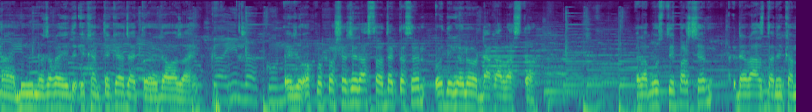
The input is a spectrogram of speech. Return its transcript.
হ্যাঁ বিভিন্ন জায়গায় এখান থেকে যাইতে যাওয়া যায়। এই যে অপর পাশে যে রাস্তা দেখতেছেন ওইদিকে হলো ঢাকার রাস্তা। এরা বুঝতেই পারছেন এটা রাজধানী কেন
